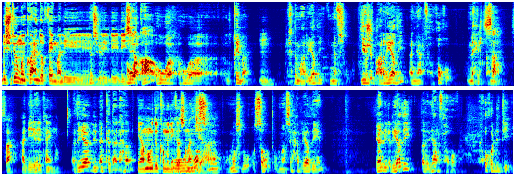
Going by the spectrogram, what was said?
باش توما يكون عنده القيمة اللي. اللي اللي هو يسحقها. هو هو القيمة مم. يخدمها الرياضي نفسه. يجب على الرياضي أن يعرف حقوقه من ناحية القانون. صح صح. هذه اللي كاينة. هذه اللي ناكد عليها. y a manque de communication ونوصلوا ونوصلوا الصوت ونصيحه للرياضيين يعني الرياضي اللي يعرف حقوقه. حقوقه اللي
